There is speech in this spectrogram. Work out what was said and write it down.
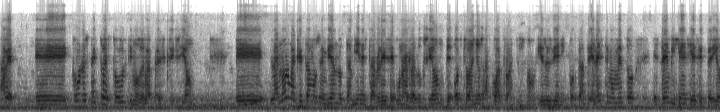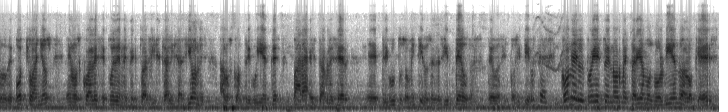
A ver, eh, con respecto a esto último de la prescripción, eh, la norma que estamos enviando también establece una reducción de ocho años a cuatro años, ¿no? Y eso es bien importante. En este momento está en vigencia ese periodo de ocho años en los cuales se pueden efectuar fiscalizaciones a los contribuyentes para establecer eh, tributos omitidos, es decir, deudas, deudas impositivas. Con el proyecto de norma estaríamos volviendo a lo que es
